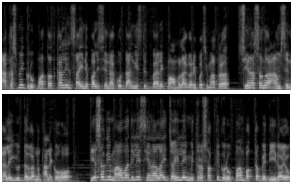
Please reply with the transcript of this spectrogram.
आकस्मिक रूपमा तत्कालीन साई नेपाली सेनाको दाङ स्थित ब्यारेकमा हमला गरेपछि मात्र सेनासँग आम सेनाले युद्ध गर्न थालेको हो। त्यसअघि माओवादीले सेनालाई जहिले मित्र शक्तिको रूपमा वक्तव्य दिइरह्यो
